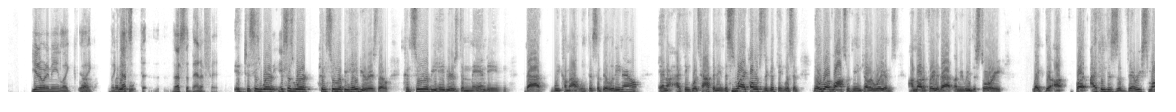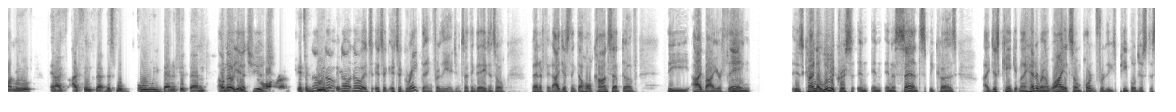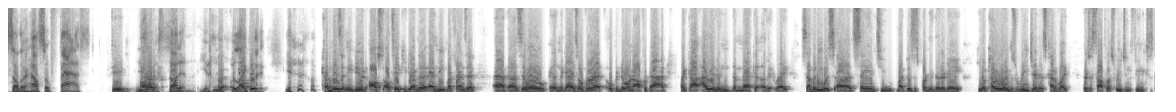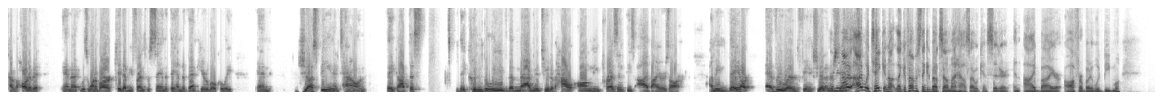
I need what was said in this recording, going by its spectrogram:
You know what I mean? Like yeah. like like but that's the, that's the benefit it, this is where this is where consumer behavior is though. Consumer behavior is demanding that we come out with this ability now. And i think what's happening this is why i call this is a good thing. Listen no love lost with me and keller williams. I'm not afraid of that. I mean read the story. Like there are but i think this is a very smart move and i i think that this will only benefit them Oh no, yeah, it's huge. It's a no, good no, thing. No, no, it's it's a it's a great thing for the agents. I think the agents will benefit. I just think the whole concept of the iBuyer thing is kind of ludicrous in, in, in a sense because I just can't get my head around why it's so important for these people just to sell their house so fast. Dude, you all gotta, of a sudden, you know, you like, come, visit, you know? come visit me, dude. I'll, I'll take you down to and meet my friends at, at uh, Zillow and the guys over at Opendoor and OfferPad. Like I, I live in the mecca of it, right? somebody was uh, saying to my business partner the other day, you know, Keller Williams region is kind of like there's a Southwest region. Phoenix is kind of the heart of it, and uh, it was one of our KW friends was saying that they had an event here locally, and just being in town, they got this. They couldn't believe the magnitude of how omnipresent these iBuyers are. I mean, they are everywhere in Phoenix. You got to understand. I mean, I, I, would take an like if I was thinking about selling my house, I would consider an iBuyer offer, but it would be more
